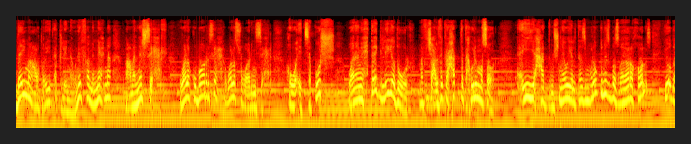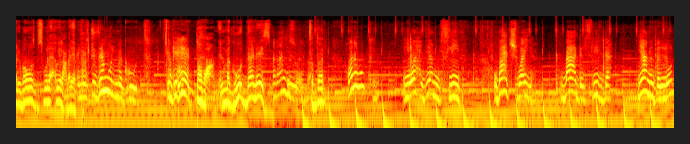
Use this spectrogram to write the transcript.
دايما على طريقة أكلنا ونفهم إن إحنا ما عملناش سحر ولا كبار سحر ولا صغيرين سحر. هو اتس بوش وأنا محتاج ليا دور. ما فيش على فكرة حتى تحويل المسار. أي حد مش ناوي يلتزم ولو بنسبة صغيرة خالص يقدر يبوظ بسهولة قوي العملية بتاعته. الالتزام والمجهود. الجهاد. طبعا المجهود ده لازم. أنا عندي سؤال اتفضلي. هو أنا ممكن واحد يعمل سليف وبعد شوية بعد السليف ده يعمل بالون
